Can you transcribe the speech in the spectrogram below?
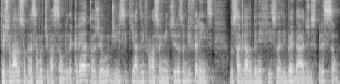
Questionado sobre essa motivação do decreto, a AGU disse que a desinformação e mentira são diferentes do sagrado benefício da liberdade de expressão.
